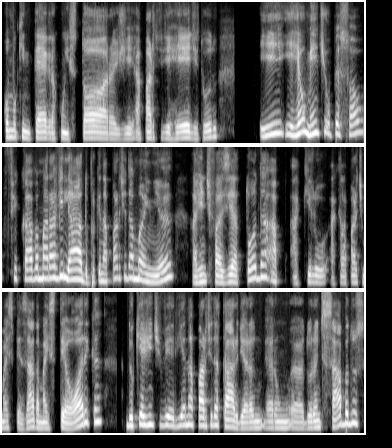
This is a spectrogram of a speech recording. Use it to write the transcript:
como que integra com storage, a parte de rede e tudo. E, e, realmente o pessoal ficava maravilhado, porque na parte da manhã a gente fazia toda a, aquilo, aquela parte mais pesada, mais teórica, do que a gente veria na parte da tarde. Eram, eram uh, durante sábados,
